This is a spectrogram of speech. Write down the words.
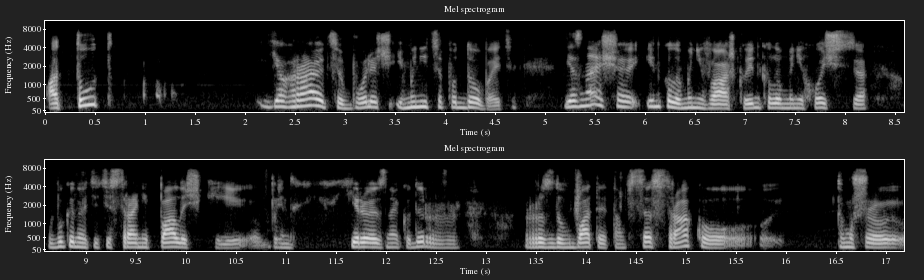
А тут я граю це боляче, і мені це подобається. Я знаю, що інколи мені важко, інколи мені хочеться виконати ці срані палички, блін, хіро знає куди роздовбати там все сраку, тому що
